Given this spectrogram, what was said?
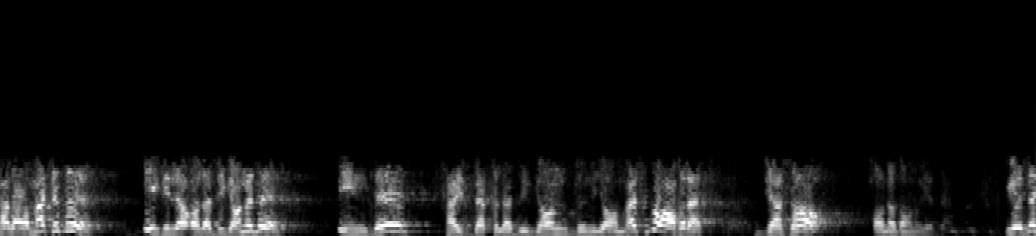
salomat edi egila oladigan edi. Endi sajda qiladigan dunyo emas bu oxirat. Jazo xonadon u yerda. U yerda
